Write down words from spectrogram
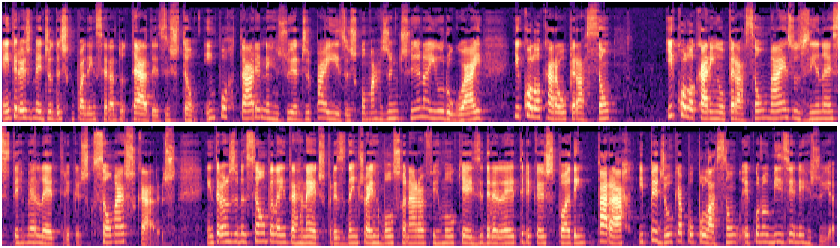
Entre as medidas que podem ser adotadas estão importar energia de países como Argentina e Uruguai e colocar a operação e colocar em operação mais usinas termoelétricas, que são mais caras. Em transmissão pela internet, o presidente Jair Bolsonaro afirmou que as hidrelétricas podem parar e pediu que a população economize energia.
